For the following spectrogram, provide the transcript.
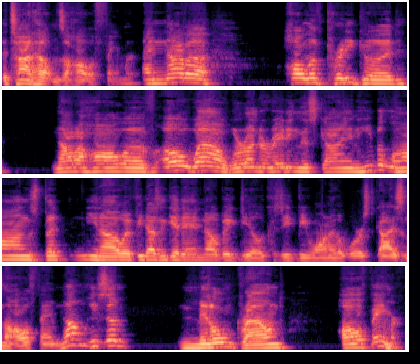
that Todd Helton's a Hall of Famer and not a Hall of pretty good, not a Hall of, oh, wow, we're underrating this guy and he belongs, but, you know, if he doesn't get in, no big deal because he'd be one of the worst guys in the Hall of Fame. No, he's a middle ground Hall of Famer.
